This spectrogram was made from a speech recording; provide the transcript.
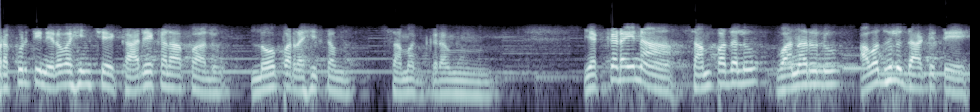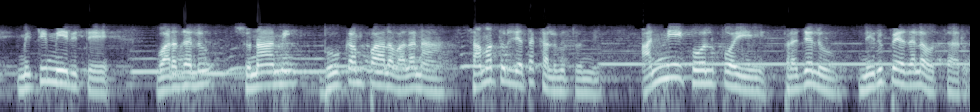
ప్రకృతి నిర్వహించే కార్యకలాపాలు లోపరహితం సమగ్రం. ఎక్కడైనా సంపదలు వనరులు అవధులు దాటితే మితిమీరితే వరదలు సునామీ భూకంపాల వలన సమతుల్యత కలుగుతుంది. అన్నీ కోల్పోయి ప్రజలు నిరుపేదలవుతారు.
